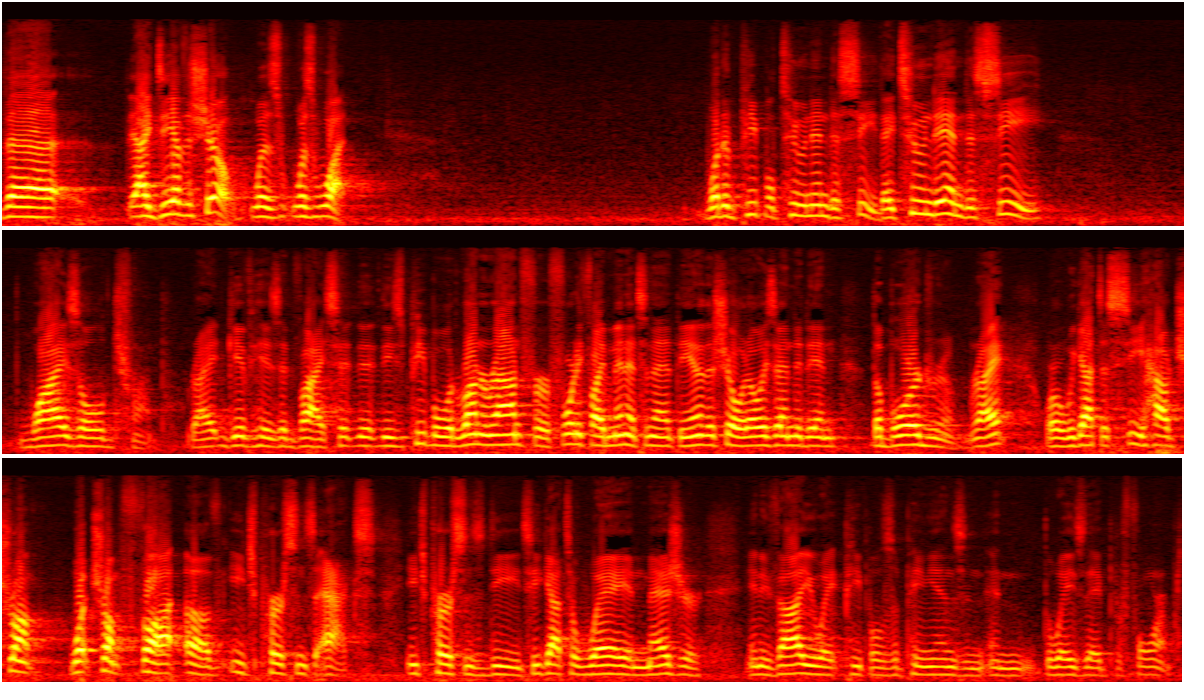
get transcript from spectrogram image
the, the idea of the show was, was what? What did people tune in to see? They tuned in to see wise old Trump, right? Give his advice. These people would run around for 45 minutes, and then at the end of the show, it always ended in the boardroom, right? Where we got to see how Trump, what Trump thought of each person's acts, each person's deeds. He got to weigh and measure and evaluate people's opinions and, and the ways they performed.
